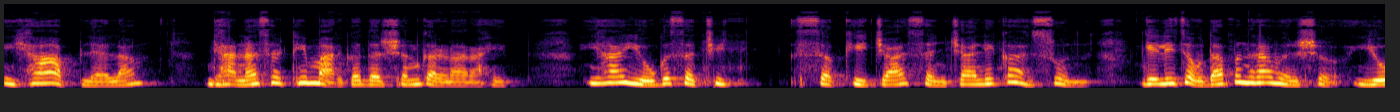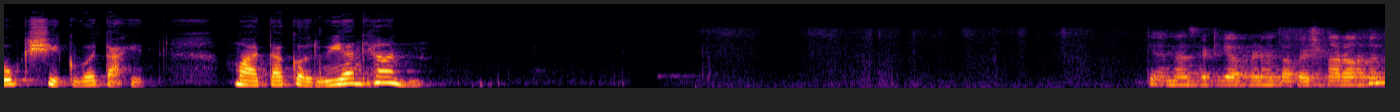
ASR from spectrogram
ह्या आपल्याला ध्यानासाठी मार्गदर्शन करणार आहेत. ह्या योगसची सखीच्या संचालिका असून गेली चौदा पंधरा वर्ष योग शिकवत आहेत. मग आता करूया ध्यान. ध्यानासाठी आपण आता बसणार आहोत.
